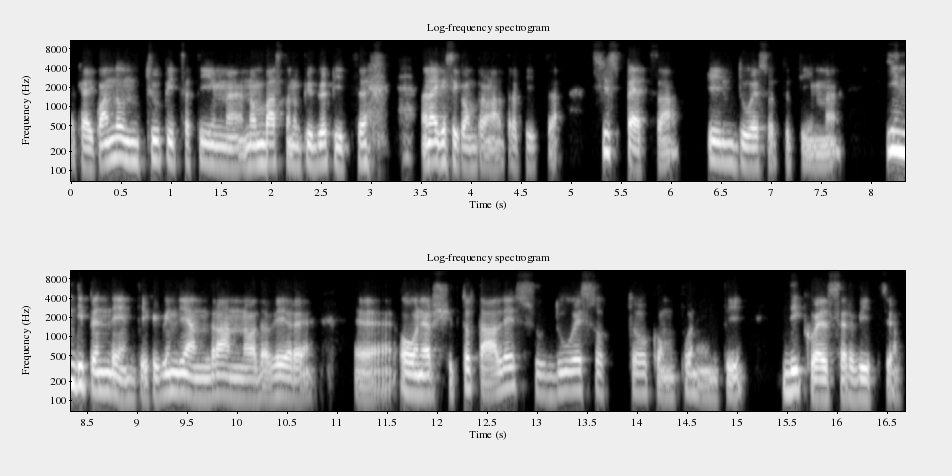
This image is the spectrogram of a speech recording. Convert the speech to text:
Ok, quando un two pizza team non bastano più due pizze, non è che si compra un'altra pizza, si spezza in due sottoteam indipendenti che quindi andranno ad avere eh, ownership totale su due sottocomponenti di quel servizio.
